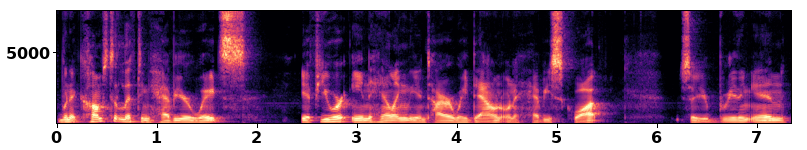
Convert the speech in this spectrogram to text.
when it comes to lifting heavier weights, if you are inhaling the entire way down on a heavy squat, so you're breathing in,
